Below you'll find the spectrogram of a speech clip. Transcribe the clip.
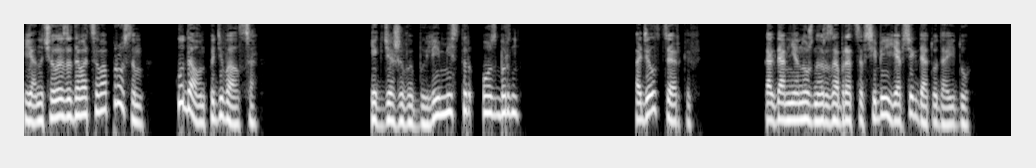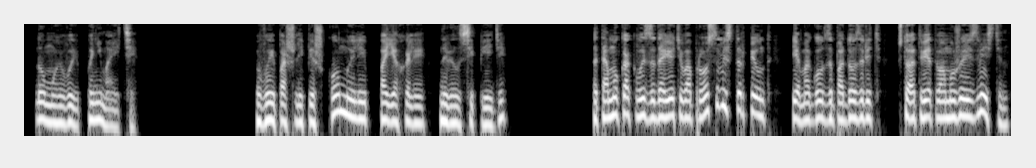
я начала задаваться вопросом, куда он подевался. «И где же вы были, мистер Осборн?» «Ходил в церковь. Когда мне нужно разобраться в себе, я всегда туда иду. Думаю, вы понимаете». «Вы пошли пешком или поехали на велосипеде?» Потому как вы задаете вопросы, мистер Пюнт, я могу заподозрить, что ответ вам уже известен.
